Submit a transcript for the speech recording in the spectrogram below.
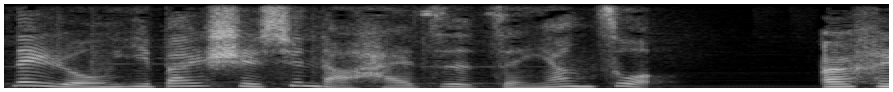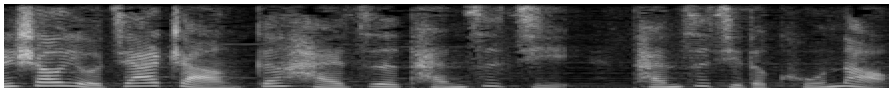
内容一般是训导孩子怎样做，而很少有家长跟孩子谈自己，谈自己的苦恼，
